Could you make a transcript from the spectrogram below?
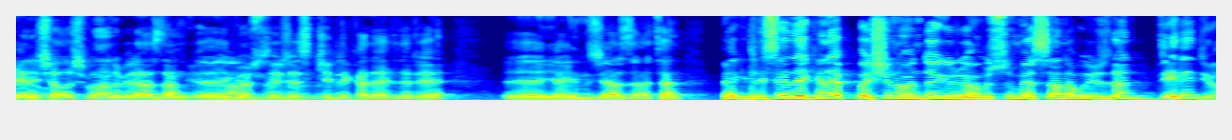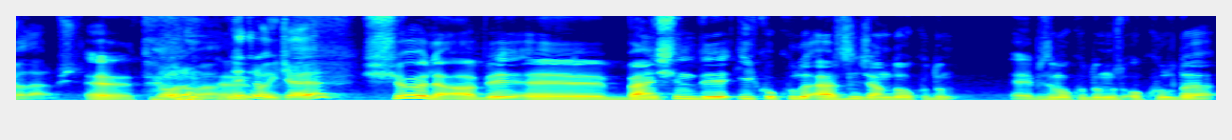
Yeni çalışmalarını birazdan e, göstereceğiz. öyle. Kirli kadehleri e, yayınlayacağız zaten. Peki lisedeyken hep başın önde yürüyormuşsun ve sana bu yüzden deli diyorlarmış. Evet. Doğru mu? Evet. Nedir o hikaye? Şöyle abi, e, ben şimdi ilkokulu Erzincan'da okudum. E, bizim okuduğumuz okulda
